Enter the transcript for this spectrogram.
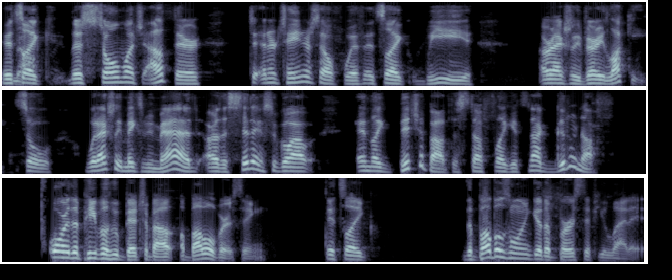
It's No. like there's so much out there to entertain yourself with. It's like we are actually very lucky. So what actually makes me mad are the cynics who go out and like bitch about this stuff like it's not good enough. Or the people who bitch about a bubble bursting. It's like the bubble's only to burst if you let it.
